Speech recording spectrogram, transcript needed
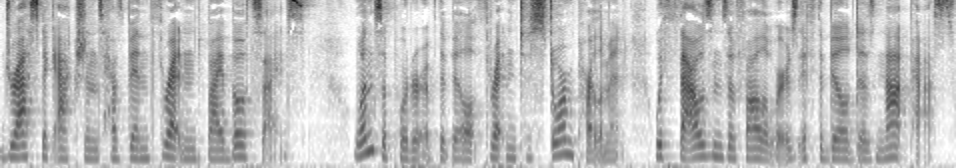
Drastic actions have been threatened by both sides. One supporter of the bill threatened to storm Parliament with thousands of followers if the bill does not pass.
